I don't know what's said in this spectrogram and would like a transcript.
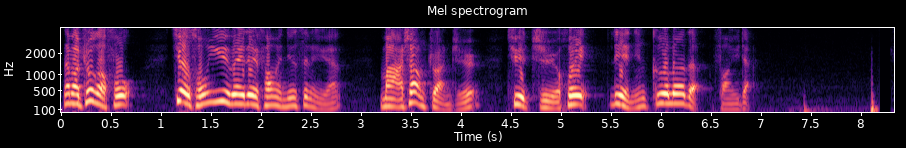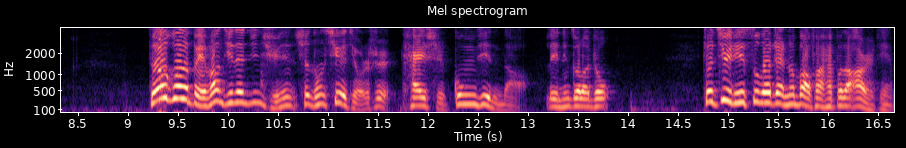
那么朱可夫就从预备队方面军司令员马上转职去指挥列宁格勒的防御战。德国的北方集团军群是从七月九日开始攻进到列宁格勒州，这距离苏德战争爆发还不到二十天。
